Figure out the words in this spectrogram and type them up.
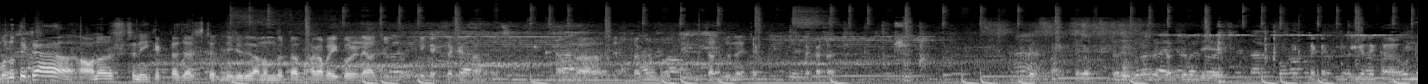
মূলত এটা অনানুষ্ঠানিক একটা জাস্ট নিজেদের আনন্দটা ভাগাভাগি করে নেওয়ার জন্য ঠিক একটা কাটা আমরা চেষ্টা করব তিন চারজনের একটা একটা কাটার। আমরা চারজন দিয়ে একটা কাটি এখানে অন্য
